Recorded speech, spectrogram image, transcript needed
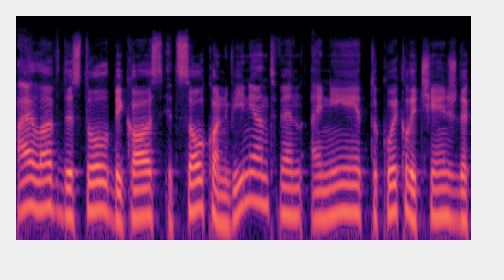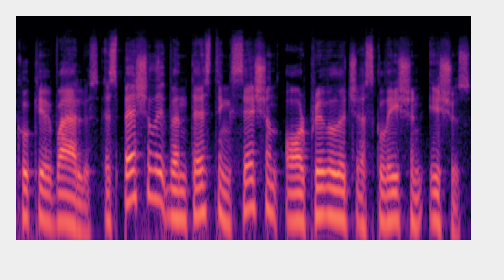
I love this tool because it's so convenient when I need to quickly change the cookie values, especially when testing session or privilege escalation issues.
